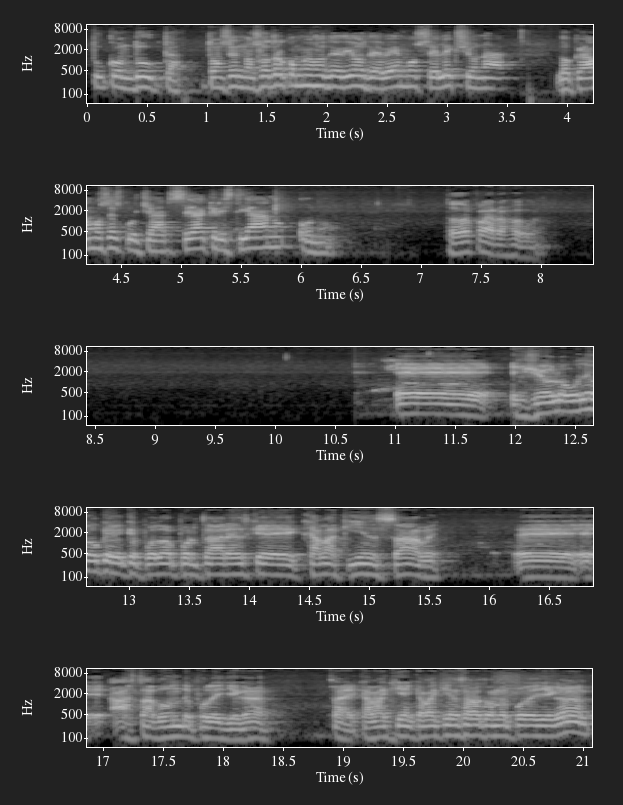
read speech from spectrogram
tu conducta. Entonces, nosotros como hijos de Dios debemos seleccionar lo que vamos a escuchar, sea cristiano o no. Todo claro, joven. Eh, yo lo único que, puedo aportar es que cada quien sabe eh, hasta dónde puede llegar. O sea, cada quien, cada quien sabe hasta dónde puede llegar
